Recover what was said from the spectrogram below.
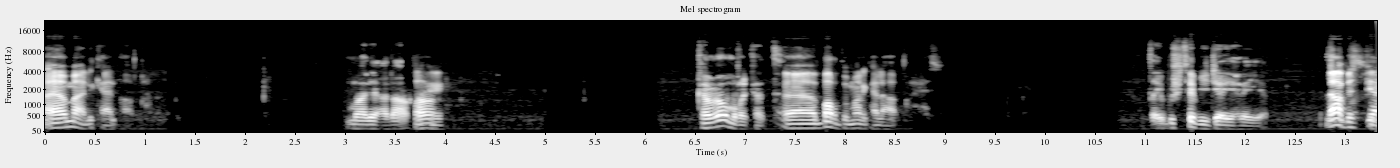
آه ما لك علاقة. ما لي علاقة. صحيح. كم عمرك أنت؟ آه برضو ما لك علاقة طيب وش تبي جاي هنا لا بس جاي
